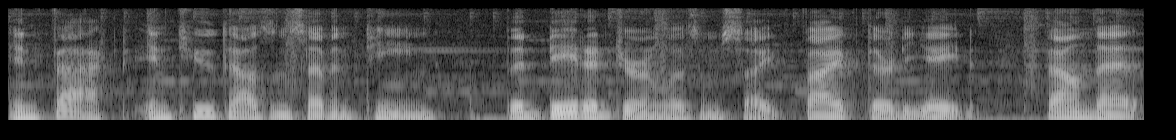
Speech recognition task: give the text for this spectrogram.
In fact, in 2017, the data journalism site 538 found that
